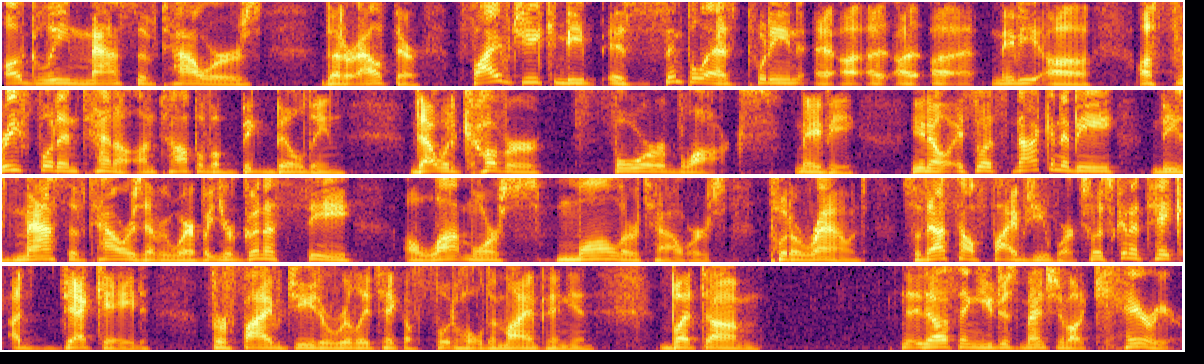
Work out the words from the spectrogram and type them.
ugly, massive towers that are out there. 5G can be as simple as putting a, a, a, a, maybe a, three foot antenna on top of a big building that would cover four blocks, maybe. You know, so it's not going to be these massive towers everywhere, but you're going to see a lot more smaller towers put around. So that's how 5G works. So it's going to take a decade for 5G to really take a foothold, in my opinion. But um, the other thing you just mentioned about carrier.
